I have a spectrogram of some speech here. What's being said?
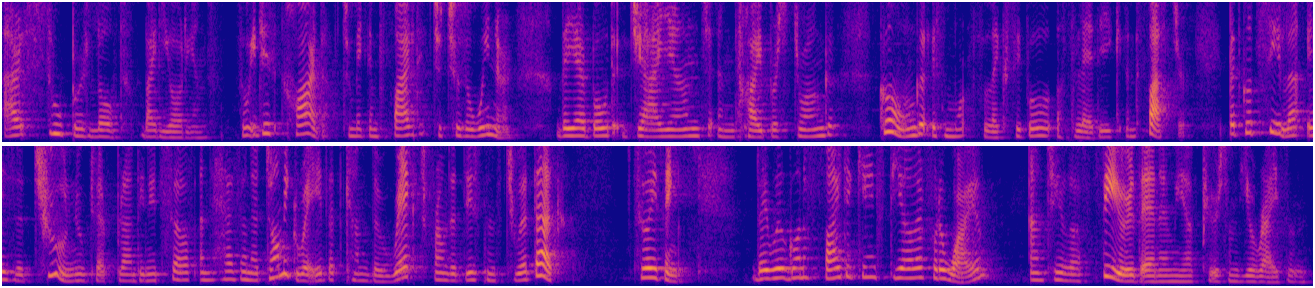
are super loved by the audience. So it is hard to make them fight to choose a winner. They are both giant and hyper strong. Kong is more flexible, athletic, and faster. But Godzilla is a true nuclear plant in itself and has an atomic ray that can direct from the distance to attack. So I think they will gonna fight against the other for a while until a third enemy appears on the horizon.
